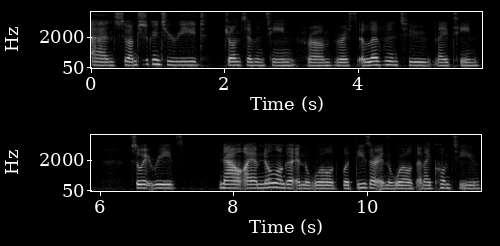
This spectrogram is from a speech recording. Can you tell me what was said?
And so I'm just going to read John 17 from verse 11 to 19. So it reads, Now I am no longer in the world, but these are in the world, and I come to you.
